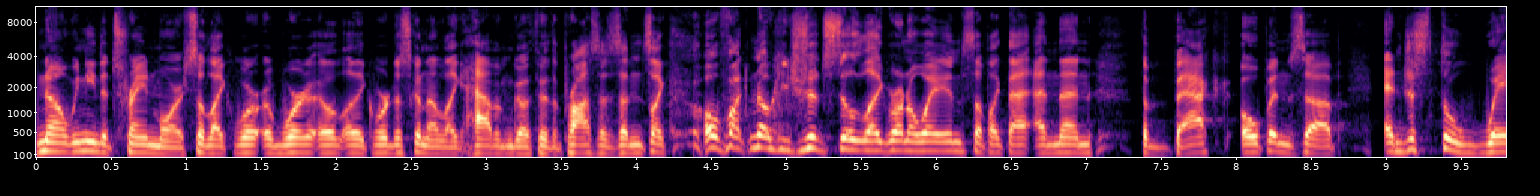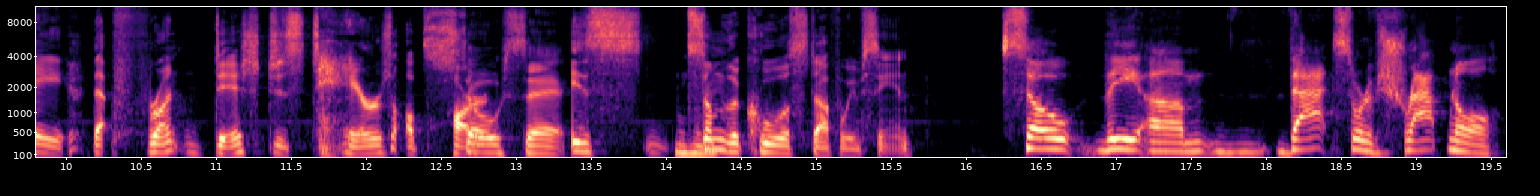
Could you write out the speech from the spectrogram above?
no, we need to train more. So like we're we're uh, like we're just gonna like have him go through the process, and it's like, oh fuck, no, he should still like run away and stuff like that. And then the back opens up, and just the way that front dish just tears apart so sick. is some of the coolest stuff we've seen. so the um that sort of shrapnel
